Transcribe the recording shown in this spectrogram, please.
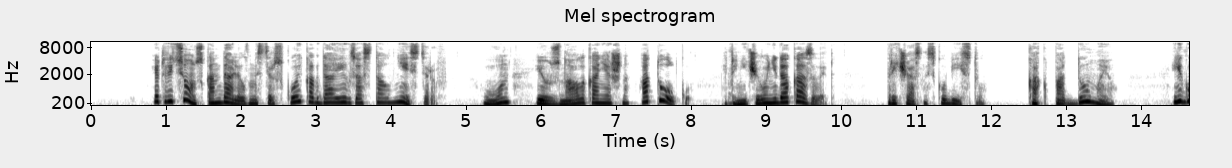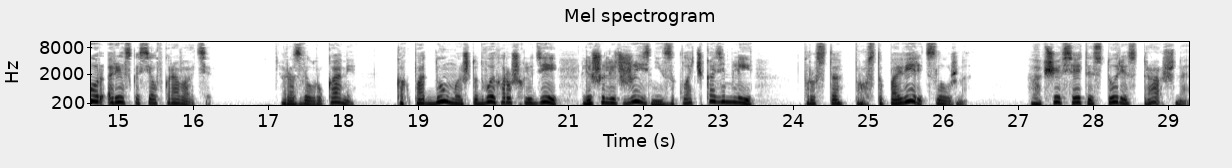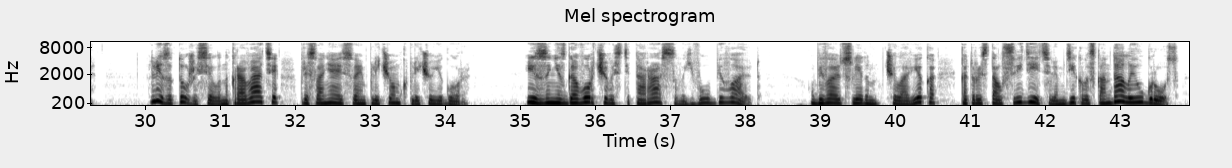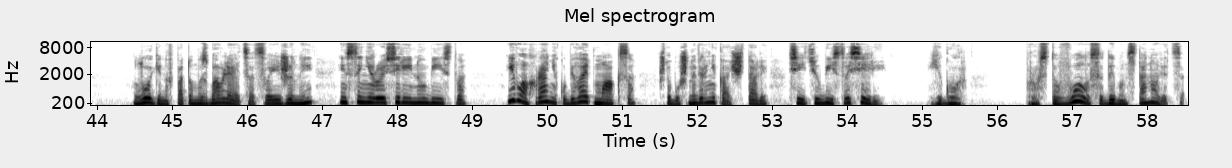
Это ведь он скандалил в мастерской, когда их застал Нестеров. Он и узнала, конечно, а толку? Это ничего не доказывает. Причастность к убийству. Как подумаю... Егор резко сел в кровати. Развел руками, как подумаю, что двое хороших людей лишились жизни из-за клочка земли. Просто, просто поверить сложно. Вообще вся эта история страшная. Лиза тоже села на кровати, прислоняясь своим плечом к плечу Егора. Из-за несговорчивости Тарасова его убивают. Убивают следом человека, который стал свидетелем дикого скандала и угроз. Логинов потом избавляется от своей жены, инсценируя серийное убийство. Его охранник убивает Макса, чтобы уж наверняка считали все эти убийства серией. Егор, просто волосы дымом становятся.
